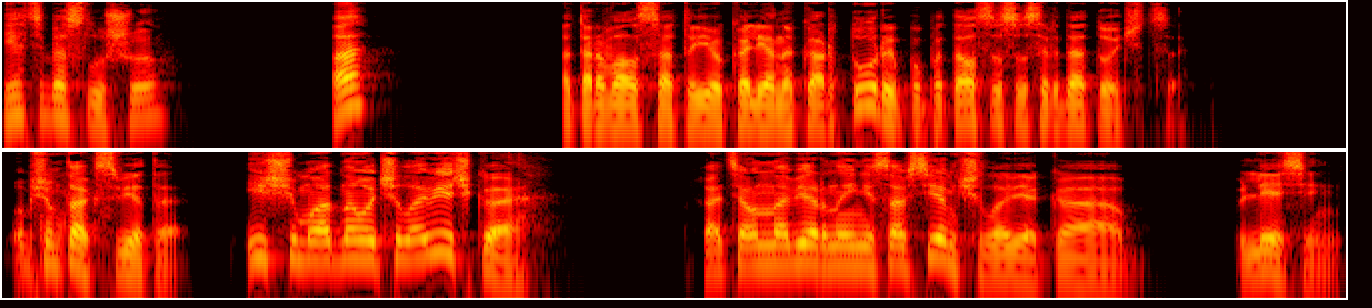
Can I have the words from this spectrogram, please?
«Я тебя слушаю». «А?» Оторвался от ее колена к и попытался сосредоточиться. «В общем так, Света, ищем одного человечка, хотя он, наверное, не совсем человек, а плесень.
